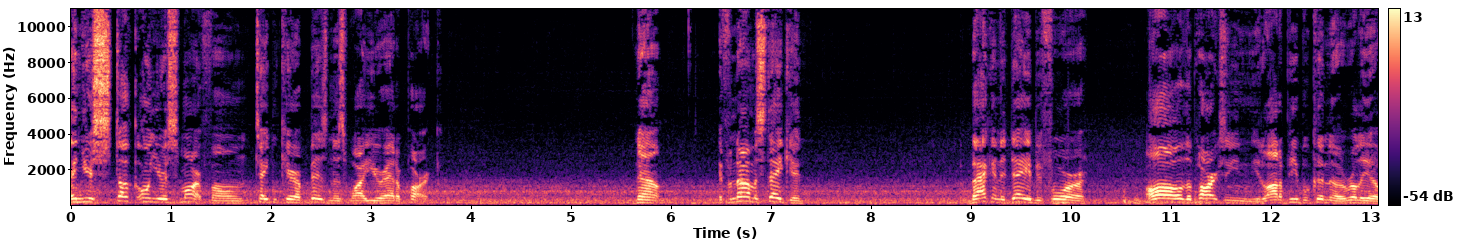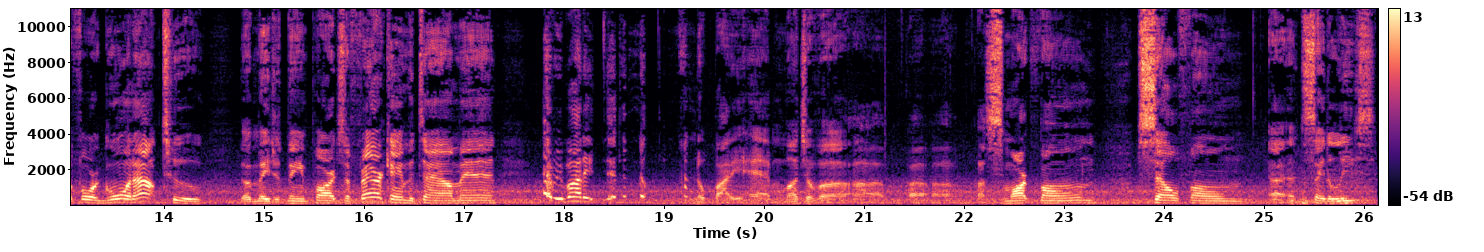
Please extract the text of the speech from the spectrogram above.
And you're stuck on your smartphone taking care of business while you're at a park. Now, if I'm not mistaken, back in the day before all the parks and a lot of people couldn't really afford going out to the major theme parks, the fair came to town, man. Everybody, nobody had much of a, a, a, a smartphone, cell phone, uh, to say the least.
